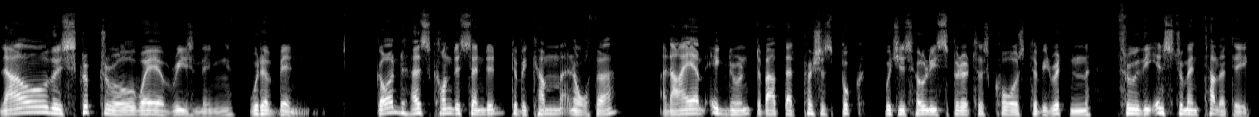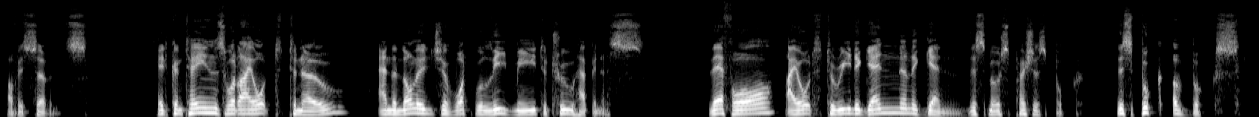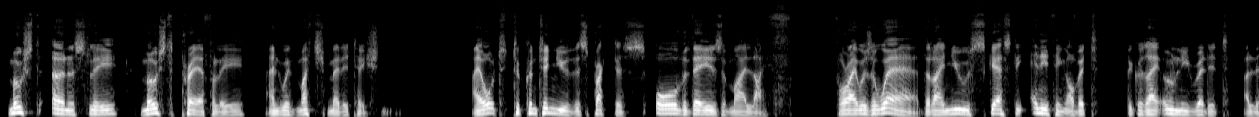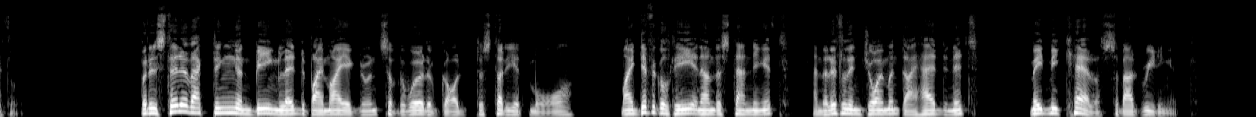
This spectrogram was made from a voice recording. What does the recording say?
Now the scriptural way of reasoning would have been, God has condescended to become an author, and I am ignorant about that precious book which his Holy Spirit has caused to be written through the instrumentality of his servants. It contains what I ought to know, and the knowledge of what will lead me to true happiness. Therefore, I ought to read again and again this most precious book, this book of books, most earnestly, most prayerfully, and with much meditation. I ought to continue this practice all the days of my life, for I was aware that I knew scarcely anything of it because I only read it a little. But instead of acting and being led by my ignorance of the Word of God to study it more, my difficulty in understanding it, and the little enjoyment I had in it made me careless about reading it.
